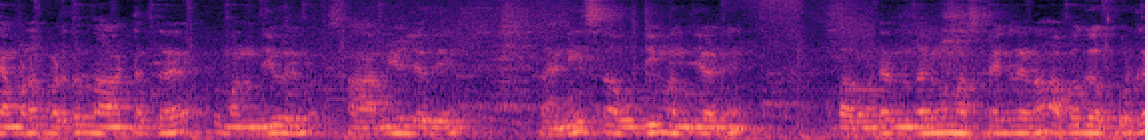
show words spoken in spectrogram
നമ്മുടെ ഇവിടുത്തെ നാട്ടിലത്തെ മന്തി ഒരു സാമ്യമില്ലത് തനി സൗദി മന്തിയാണ്. അപ്പോൾ അതുകൊണ്ട് എന്തായാലും മസ്റ്റായിട്ട് ചെയ്യണം. അപ്പോൾ ഗഫൂർക്ക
